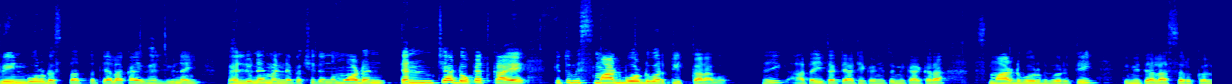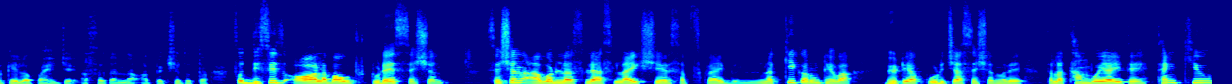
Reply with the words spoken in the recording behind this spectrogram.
ग्रीन बोर्ड असतात तर त्याला काही व्हॅल्यू नाही. व्हॅल्यू नाही म्हणण्यापेक्षा त्यांना मॉडर्न त्यांच्या डोक्यात काय आहे की तुम्ही स्मार्ट बोर्डवर क्लिक करावं. नाही आता इथं त्या ठिकाणी तुम्ही काय करा स्मार्ट बोर्डवरती तुम्ही त्याला सर्कल केलं पाहिजे असं त्यांना अपेक्षित होतं. So this is all about today's session session आवडलं असल्यास लाईक शेअर सबस्क्राईब नक्की करून ठेवा. भेटूया पुढच्या सेशनमध्ये. त्याला थांबूया इथे. थँक्यू.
